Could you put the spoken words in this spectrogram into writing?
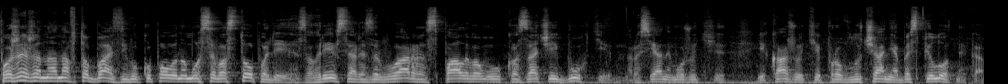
Пожежа на нафтобазі в окупованому Севастополі. Загорівся резервуар з паливом у Козачій бухті. Росіяни можуть і кажуть про влучання безпілотника.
